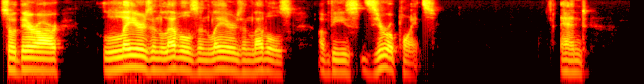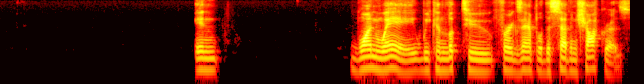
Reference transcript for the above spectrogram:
So there are layers and levels and layers and levels of these zero points. And in one way, we can look to, for example, the seven chakras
